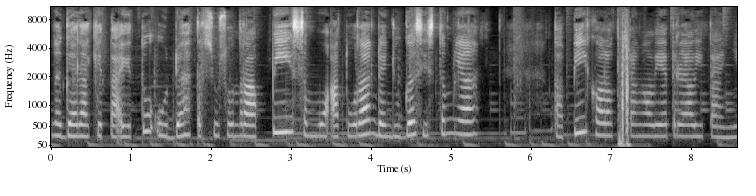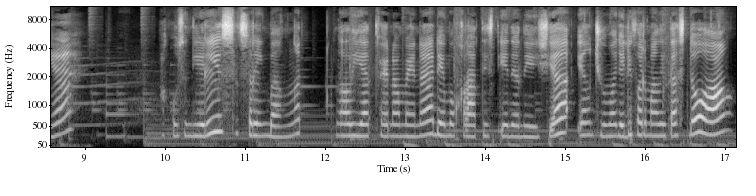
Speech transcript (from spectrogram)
negara kita itu udah tersusun rapi semua aturan dan juga sistemnya. Tapi kalau kita ngelihat realitanya, aku sendiri sering banget ngelihat fenomena demokratis Indonesia yang cuma jadi formalitas doang.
